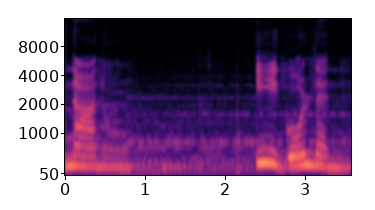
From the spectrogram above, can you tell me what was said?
ನಾನು ಈ ಗೋಲ್ಡನ್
